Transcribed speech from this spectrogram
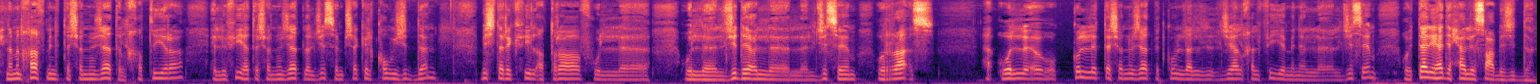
إحنا بنخاف من التشنجات الخطيرة اللي فيها تشنجات للجسم بشكل قوي جدا بيشترك فيه الأطراف وال والجدع الجسم والرأس. وكل التشنجات بتكون للجهة الخلفية من الجسم وبالتالي هذه حالة صعبة جدا.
